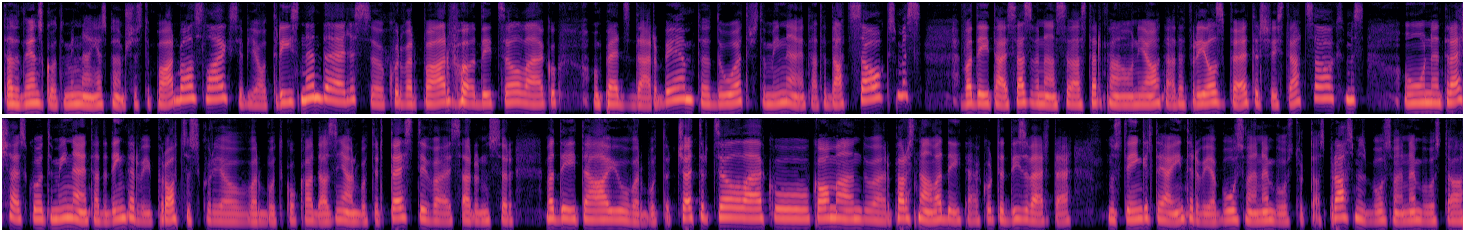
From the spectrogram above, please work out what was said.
Tātad viens, ko tu minēji, iespējams, šis pārbaudas laiks, jau trīs nedēļas, uh, kur var pārbaudīt cilvēku, pēc darbiem, tad otrs, tu minēji, tātad atsauksmes. Vadītājs sazvanās savā starpā un jautā par Ilzi Pēteru šīs atsauksmes. Un trešais, ko tu minēji, tātad interviju process, kur jau varbūt kaut kādā ziņā varbūt ir testi vai sarunas ar vadītāju, varbūt ar četru cilvēku komandu, ar personāla vadītāju vadītāji, kur tad izvērtē, nu, stingri tajā intervijā būs vai nebūs tur tās prasmes, būs vai nebūs tā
